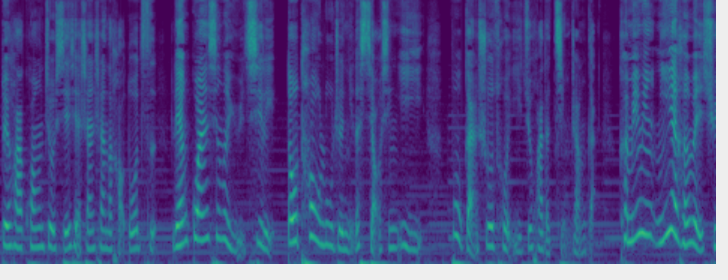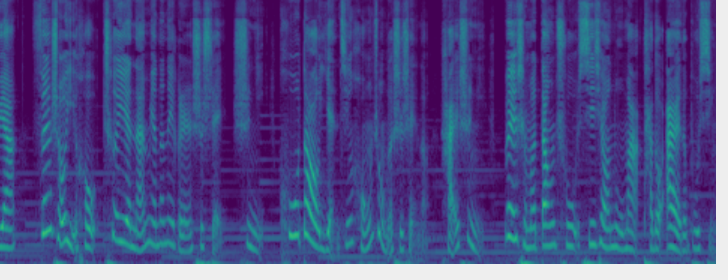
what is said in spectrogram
对话框就写写删删的好多次，连关心的语气里都透露着你的小心翼翼，不敢说错一句话的紧张感。可明明你也很委屈呀。分手以后彻夜难眠的那个人是谁？是你。哭到眼睛红肿的是谁呢？还是你？为什么当初嬉笑怒骂他都爱的不行，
